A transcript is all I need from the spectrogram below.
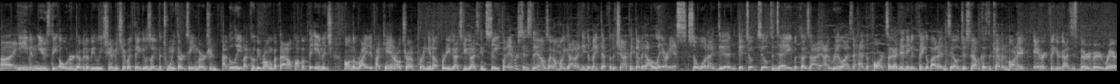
Uh, he even used the older WWE Championship. I think it was like the 2013 version, I believe. I could be wrong about that. I'll pop up the image on the right if I can, or I'll try to bring it up for you guys so you guys can see. But ever since then, I was like, oh my god, I need to make that for the channel. I think that'd be hilarious. So what I did, it took till today because I, I realized I had the parts. Like, I didn't even think about it until just now because the Kevin Von Erich figure, guys, is very, very rare.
